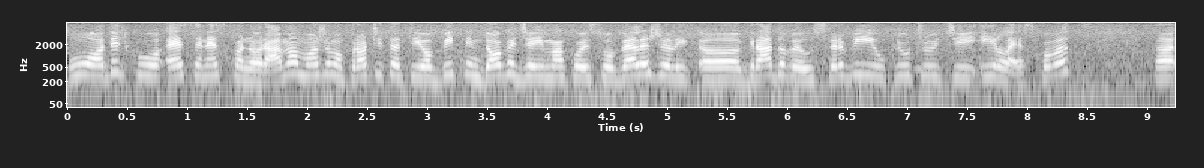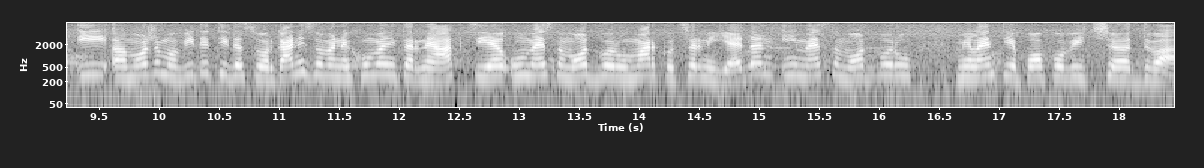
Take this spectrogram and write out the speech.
U odeljku SNS Panorama možemo pročitati o bitnim događajima koji su obeležili e, gradove u Srbiji, uključujući i Leskovac i možemo videti da su organizovane humanitarne akcije u mesnom odboru Marko Crni 1 i mesnom odboru Milentije Popović 2.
